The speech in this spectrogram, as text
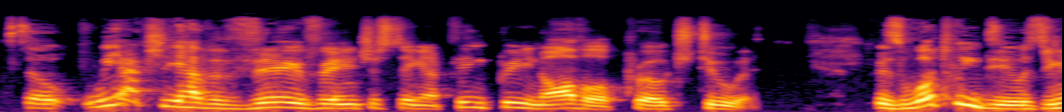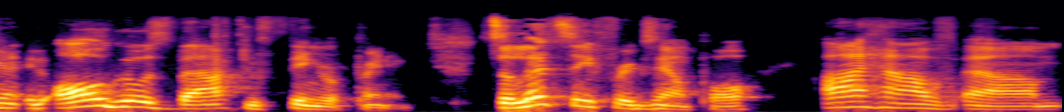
So we actually have a very very interesting, I think, pretty novel approach to it. Because what we do is it all goes back to fingerprinting. So let's say, for example, I have um,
